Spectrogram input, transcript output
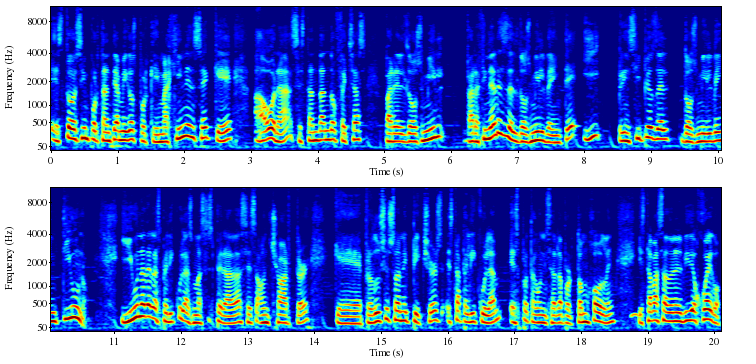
esto es importante, amigos, porque imagínense que ahora se están dando fechas para el 2000, para finales del 2020 y principios del 2021. Y una de las películas más esperadas es Uncharted, que produce Sony Pictures. Esta película es protagonizada por Tom Holland y está basado en el videojuego.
